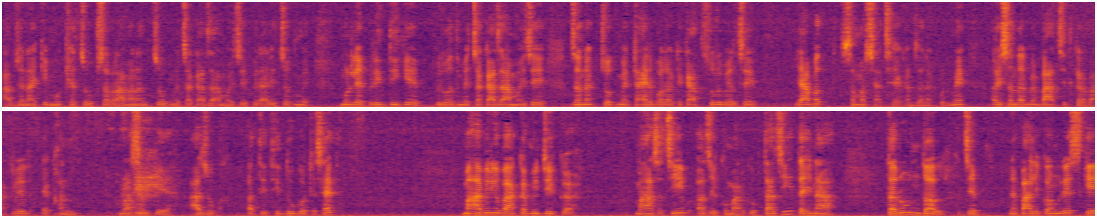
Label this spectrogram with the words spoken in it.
आब जेनाकि मुख्य चौक सब रामानन्द चौकमे चक्काजाम होइ छै पिरारी चौकमे मूल्य वृद्धिके विरोधमे चक्काजाम होइ छै जनक चौकमे टायर बरके काज शुरू भेल छै यावत समस्या छै एखन जनकपुरमे। एहि सन्दर्भमे बातचीत करबाक लेल एखन हमरा सबके आजुक अतिथि दू गोटे छथि। महावीर युवा कमिटीक महासचिव अजय कुमार गुप्ताजी तहिना तरुण दल जे नेपाली कङ्ग्रेसके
